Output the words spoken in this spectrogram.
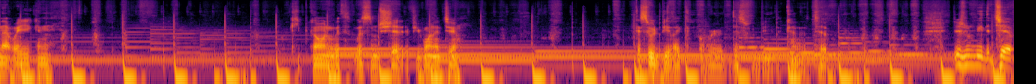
And that way you can keep going with with some shit if you wanted to. I guess it would be like where this would be the kind of tip. This would be the tip.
